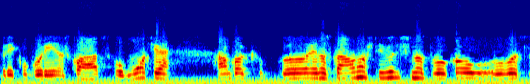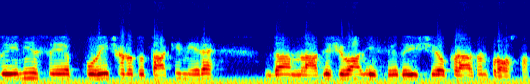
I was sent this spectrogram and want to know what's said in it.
preko gorensko-alpsko območje, ampak uh, enostavno številčnost volkov v Sloveniji se je povečala do take mere, da mlade živali seveda iščejo prazen prostor.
